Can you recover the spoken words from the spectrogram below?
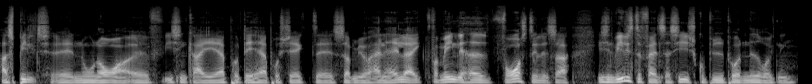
har spildt øh, nogle år øh, i sin karriere på det her projekt, øh, som jo han heller ikke formentlig havde forestillet sig i sin vildeste fantasi skulle byde på en nedrykning.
